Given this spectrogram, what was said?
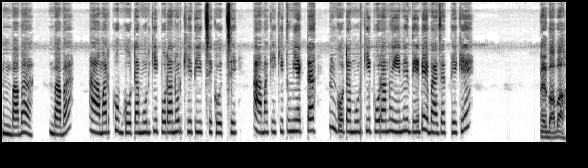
বাবা বাবা আমার খুব গোটা মুরগি পোড়ানোর খেতে ইচ্ছে করছে। আমাকে কি তুমি একটা গোটা মুরগি পোড়ানো এনে দেবে বাজার থেকে? এ বাবা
